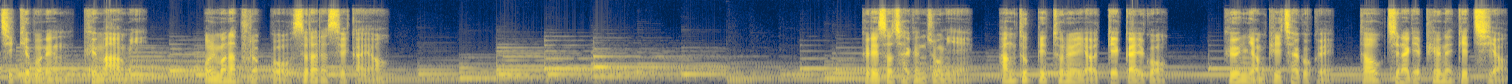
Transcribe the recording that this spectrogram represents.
지켜보는 그 마음이 얼마나 부럽고 쓰라렸을까요? 그래서 작은 종이에 황토빛 톤을 엷게 깔고 그은 연필 자국을 더욱 진하게 표현했겠지요.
